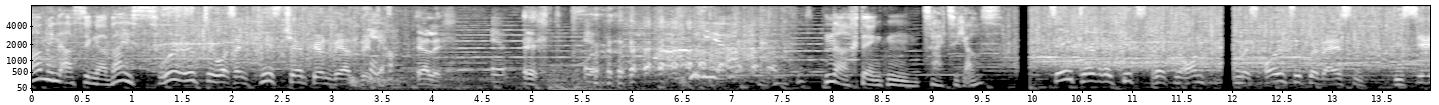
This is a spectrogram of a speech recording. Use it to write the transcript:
Armin Assinger weiß, Früh übt sich, was ein Quiz-Champion werden will. Ja. Ehrlich. Echt. Ja. Nachdenken zahlt sich aus. Zehn clevere Kids treten an, um es allen zu beweisen, wie sehr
